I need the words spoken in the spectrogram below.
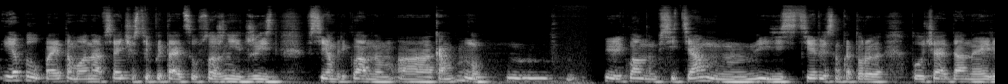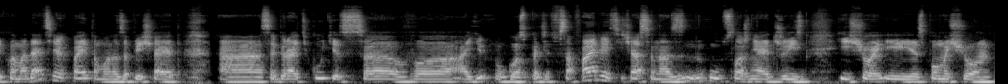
Apple, поэтому она всячески пытается усложнить жизнь всем рекламным э, ком, ну, рекламным сетям и сервисам, которые получают данные о рекламодателях, поэтому она запрещает а, собирать кукис в, о, господи, в Safari. Сейчас она усложняет жизнь еще и с помощью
